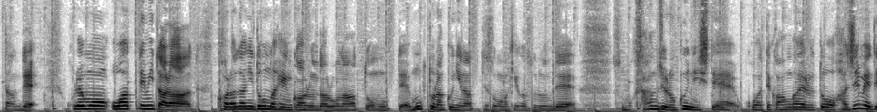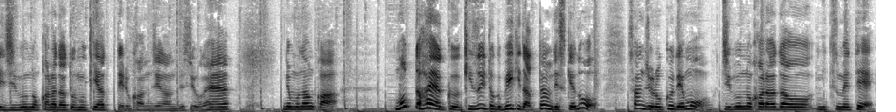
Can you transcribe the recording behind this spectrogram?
たんでこれも終わってみたら体にどんな変化あるんだろうなと思ってもっと楽になってそうな気がするんでその36にしてこうやって考えると初めて自分の体と向き合ってる感じなんですよね。でもなんかもっと早く気づいとくべきだったんですけど36でも自分の体を見つめて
